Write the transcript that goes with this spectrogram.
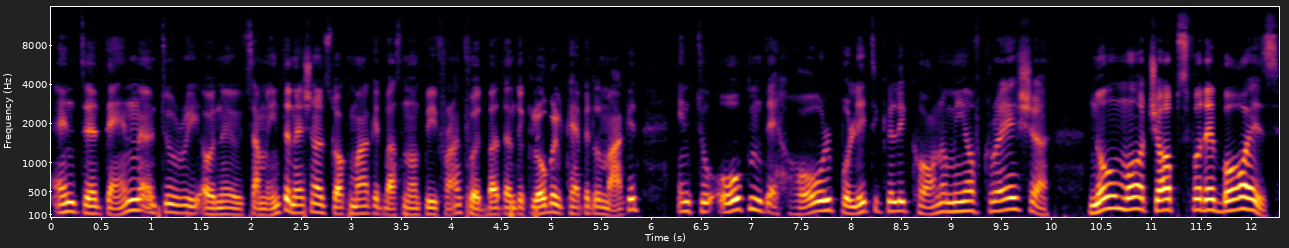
and then to re- on some international stock market must not be Frankfurt, but on the global capital market, and to open the whole political economy of Croatia. No more jobs for the boys.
